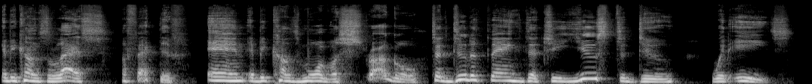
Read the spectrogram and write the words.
It becomes less effective and it becomes more of a struggle to do the things that you used to do with ease.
